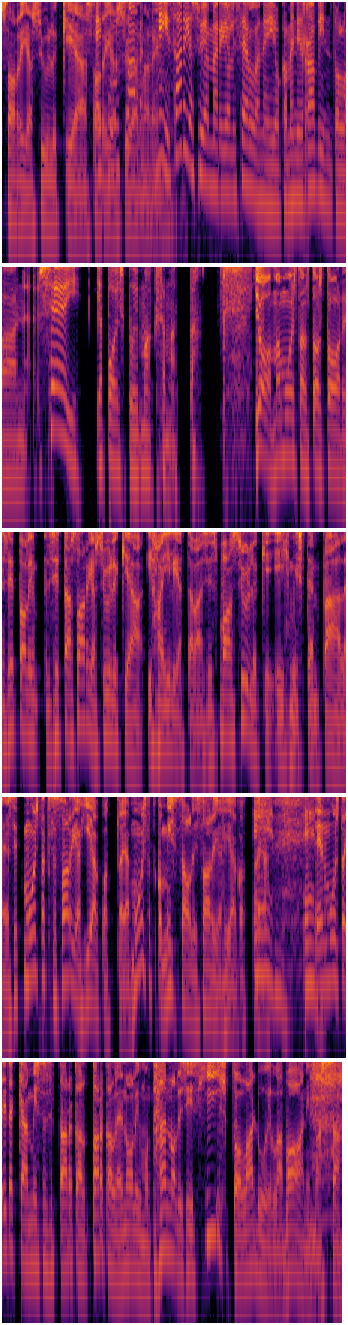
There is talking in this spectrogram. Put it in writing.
sarja sylkiä, sarja syömäri. Sar- niin, sarjasyömäri oli sellainen, joka meni ravintolaan, söi ja poistui maksamatta. Joo, mä muistan tuon storin. Sitten oli siis tämä sarja sylkiä ihan iljettävää, siis vaan sylki ihmisten päälle. Ja sitten muistaaksä sarja hiekottaja? Muistatko, missä oli sarja hiekottaja? En, en. en muista itsekään, missä se tarka- tarkalleen oli, mutta hän oli siis hiihtoladuilla vaanimassa.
